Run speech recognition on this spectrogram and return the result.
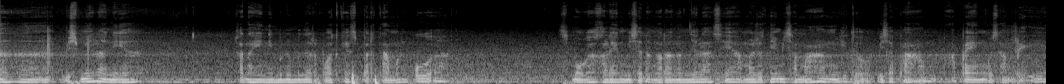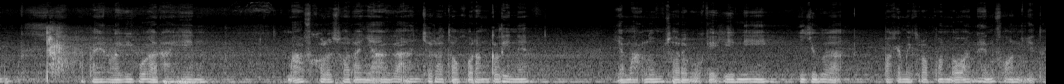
uh, Bismillah nih ya. Karena ini bener-bener podcast pertama gue semoga kalian bisa dengar dengan jelas ya. Maksudnya bisa paham gitu. Bisa paham apa yang gue sampaikan. Apa yang lagi gue arahin. Maaf kalau suaranya agak hancur atau kurang clean ya. Ya maklum suara gue kayak gini. Ini juga pakai mikrofon bawaan handphone gitu.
